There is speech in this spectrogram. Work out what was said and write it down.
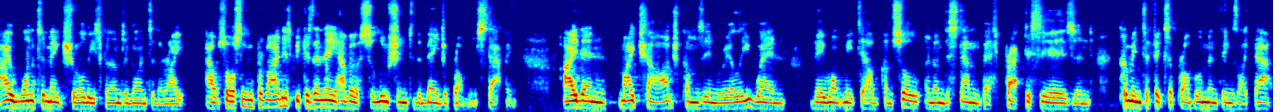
i want to make sure these firms are going to the right outsourcing providers because then they have a solution to the major problem staffing i then my charge comes in really when they want me to help consult and understand best practices and come in to fix a problem and things like that.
